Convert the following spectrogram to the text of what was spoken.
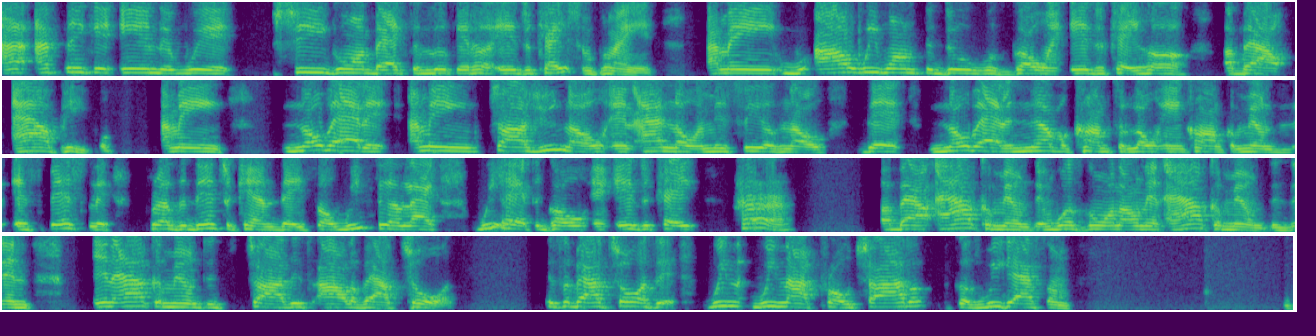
I, I think it ended with she going back to look at her education plan. I mean, all we wanted to do was go and educate her about our people. I mean, nobody, I mean, Charles, you know, and I know, and Miss Fields know that nobody never come to low income communities, especially presidential candidates. So we feel like we had to go and educate her about our community and what's going on in our communities. And in our community, Charles, it's all about choice. It's about choice. It- We we not pro charter because we got some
